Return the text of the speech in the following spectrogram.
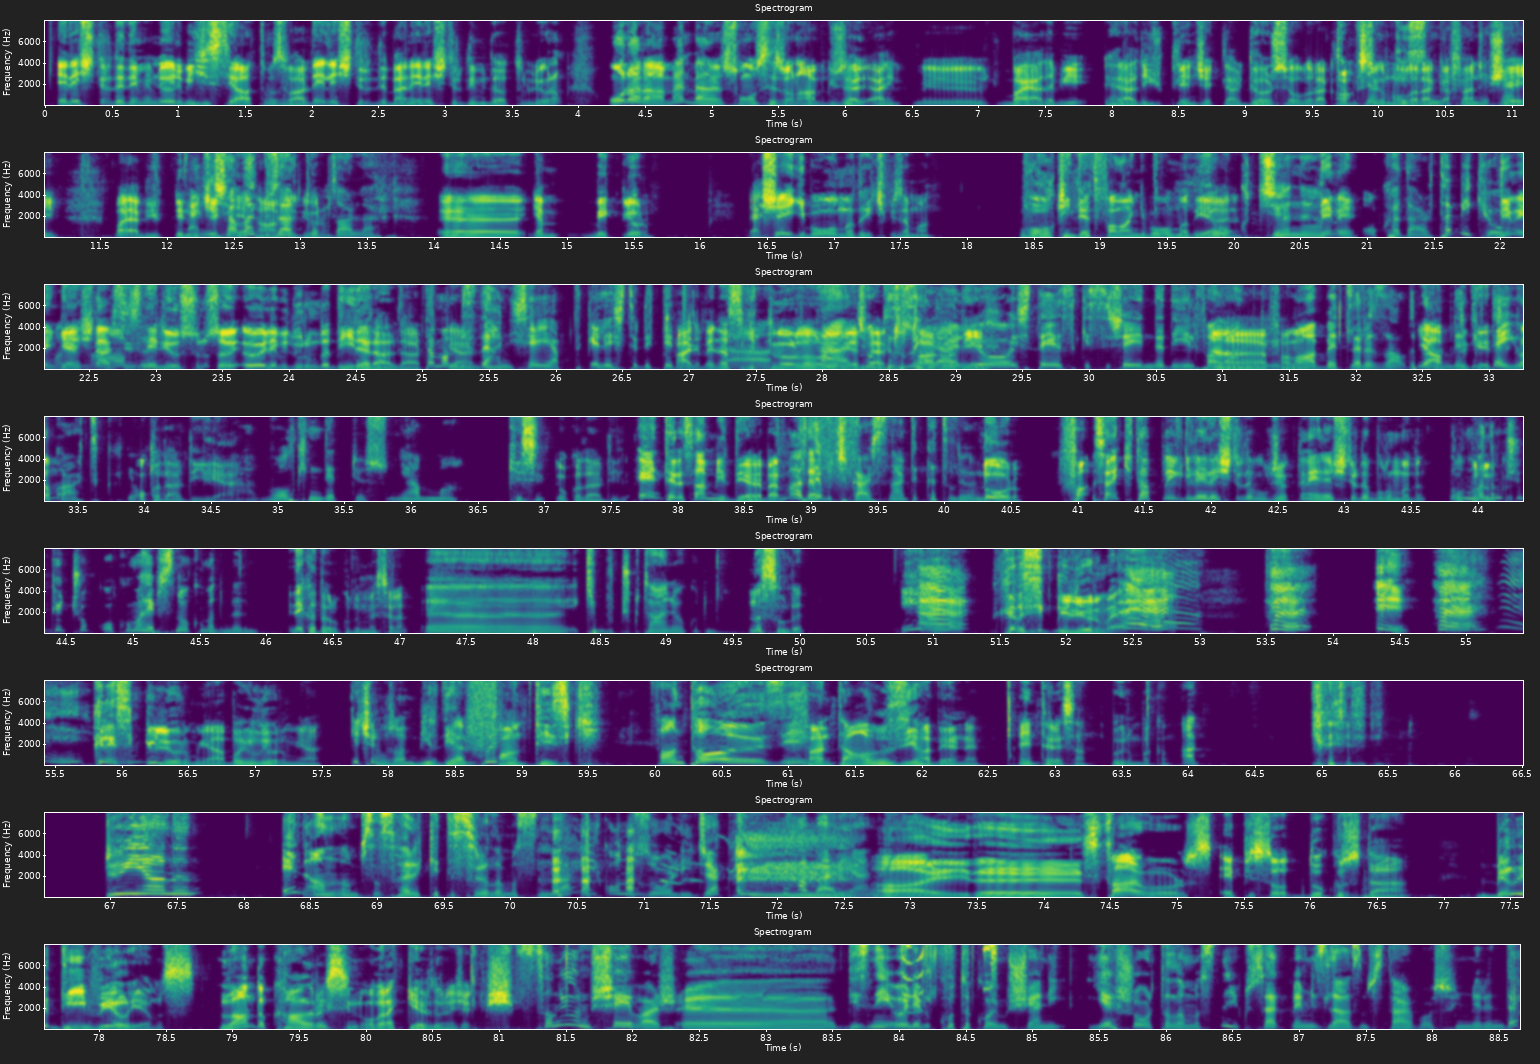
eleştiri de demeyeyim de öyle bir hissiyatımız vardı. Eleştirdi. Ben eleştirdiğimi de hatırlıyorum. Ona rağmen ben son sezon abi güzel yani e, bayağı da bir herhalde yüklenecekler. Görsel olarak, Tabii aksiyon canım, olarak efendim şey bayağı bir Yani yüklenecek diye inşallah tahmin güzel ediyorum. toplarlar. Ee, yani bekliyorum. Ya şey gibi olmadı hiçbir zaman. Walking Dead falan gibi olmadı yani. Yok canım. Değil mi? O kadar. Tabii ki Değil olmadı. mi? Gençler siz ne diyorsunuz? Öyle bir durumda değil herhalde artık Tamam yani. biz de hani şey yaptık eleştirdik dedik. Hadi be nasıl Ya, gittin oradan oraya ha, diye çok yani tutarlı değil. ilerliyor işte eskisi şeyinde değil falan Ha, gibi falan. muhabbetler azaldı. Yaptık, dedik de ettik yok ama artık. Yok O kadar yani. değil yani. Ya, Walking Dead diyorsun yapma. Kesinlikle o kadar değil. Enteresan bir diğer haber. Madem Kitabı çıkarsın artık katılıyorum. Doğru. Fa- sen kitapla ilgili eleştiride bulacaktın. Eleştiride bulunmadın. Bulunmadım Okudun. çünkü çok okuma hepsini okumadım dedim. Ne kadar okudun mesela? Ee, iki buçuk tane okudum. Nasıldı? İyi Klasik gülüyorum. Ee, he, iyi, he. Klasik gülüyorum ya. Bayılıyorum ya. Geçelim o zaman bir diğer Buyurun. fantezik, Fantazi. fantazi haberine. Enteresan. Buyurun bakalım. Dünyanın en anlamsız hareketi sıralamasında ilk onu zorlayacak bir haber yani. Haydi. Star Wars Episode 9'da Billy D. Williams Lando Calrissian olarak geri dönecekmiş. Sanıyorum şey var eee, Disney öyle bir kota koymuş yani yaş ortalamasını yükseltmemiz lazım Star Wars filmlerinde.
